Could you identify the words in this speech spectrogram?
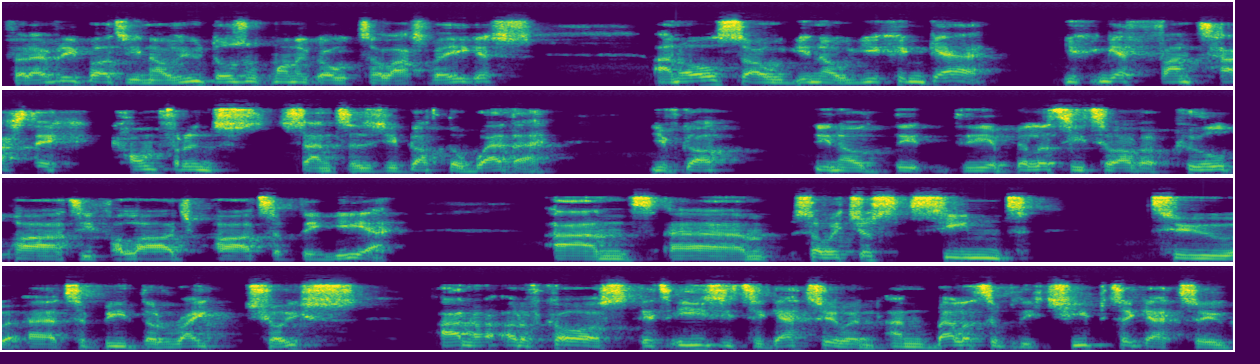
for everybody. You know, who doesn't want to go to Las Vegas? And also, you know, you can get you can get fantastic conference centers. You've got the weather. You've got, you know, the, the ability to have a pool party for large parts of the year. And um, so it just seemed to uh, to be the right choice. And, and, of course, it's easy to get to and, and relatively cheap to get to,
